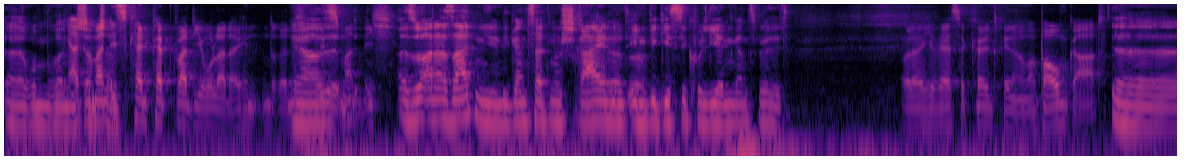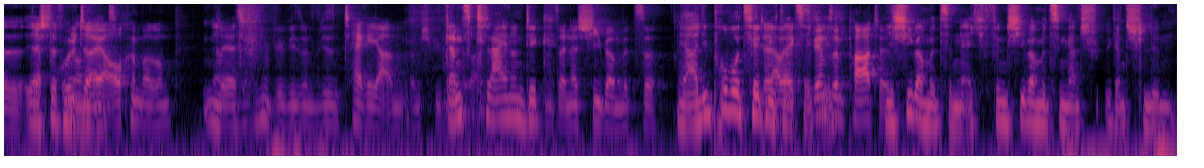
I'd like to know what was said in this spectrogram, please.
äh, rumbrüllen. Ja, also man ist kein Pep Guardiola da hinten drin. Ja, ist äh, man nicht. Also an der Seitenlinie die ganze Zeit nur schreien und Also- irgendwie gestikulieren, ganz wild. Oder hier wäre es der Köln-Trainer nochmal, Baumgart. Äh, ja, Der Steffen brüllt da ja auch immer rum. Ja. Der ist wie, wie, so ein, wie so ein Terrier am, am Spielfeld. Ganz dran. klein und dick. Mit seiner Schiebermütze. Ja, die provoziert mich aber extrem tatsächlich. Die sympathisch. Schiebermütze, ne, ich finde Schiebermützen ganz, ganz schlimm.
